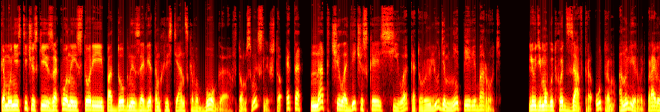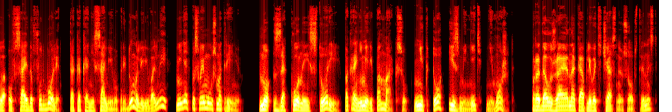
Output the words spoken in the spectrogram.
Коммунистические законы истории подобны заветам христианского Бога в том смысле, что это надчеловеческая сила, которую людям не перебороть. Люди могут хоть завтра утром аннулировать правила офсайда в футболе, так как они сами его придумали и вольны менять по своему усмотрению. Но законы истории, по крайней мере по Марксу, никто изменить не может. Продолжая накапливать частную собственность,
